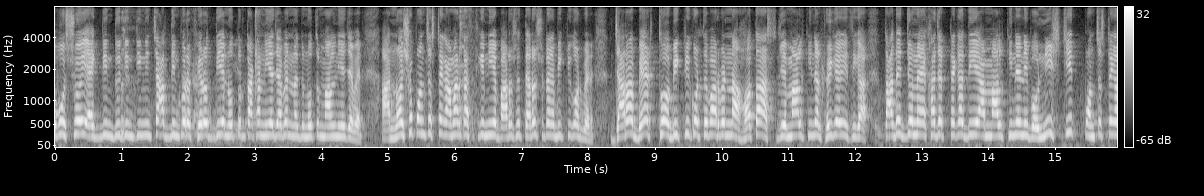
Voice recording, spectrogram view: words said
অবশ্যই একদিন দুই দিন তিন দিন চার দিন পরে ফেরত দিয়ে নতুন টাকা নিয়ে যাবেন না নতুন মাল নিয়ে যাবেন। আর নয়শো পঞ্চাশ টাকা আমার কাছ থেকে নিয়ে বারোশো তেরোশো টাকা বিক্রি করবেন। যারা ব্যর্থ বিক্রি করতে পারবেন না, হতাশ যে মাল কিনা ঠকে গেছি তাদের জন্য এক হাজার টাকা দিয়ে মাল কিনে নিব। নিশ্চিত পঞ্চাশ টাকা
